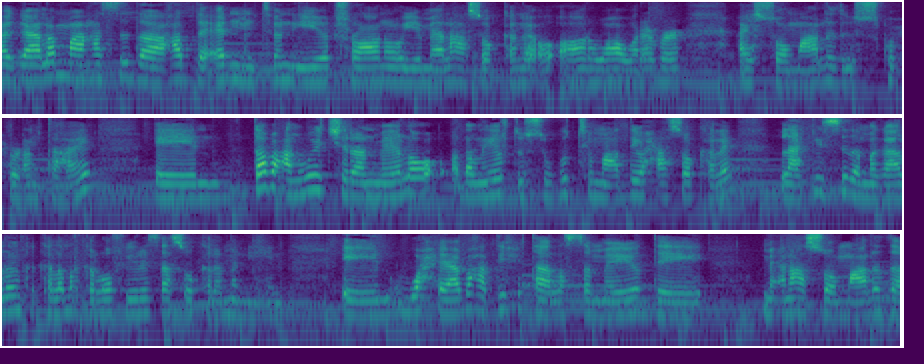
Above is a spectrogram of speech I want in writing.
Magaalo maaha sida hadda edmonton iyo toronto iyo meelahaas oo kale oo arawa whatever ay soomaalidu isku xidhan tahay. Dabcan way jiraan meelo dhalinyartu isugu timaaday waxaasoo kale. Laakiin sida magaalooyinka kale marka loo fiiriyo saasoo kale ma nihin. Waxyaaba haddii xitaa la sameeyo dee micnaha soomaalida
